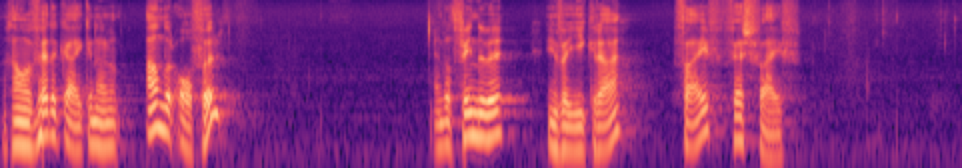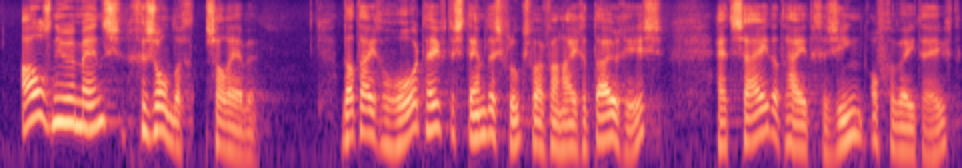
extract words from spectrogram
Dan gaan we verder kijken naar een ander offer. En dat vinden we in Vayikra 5, vers 5. Als nu een mens gezondigd zal hebben, dat hij gehoord heeft de stem des vloeks waarvan hij getuige is, het zij dat hij het gezien of geweten heeft,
